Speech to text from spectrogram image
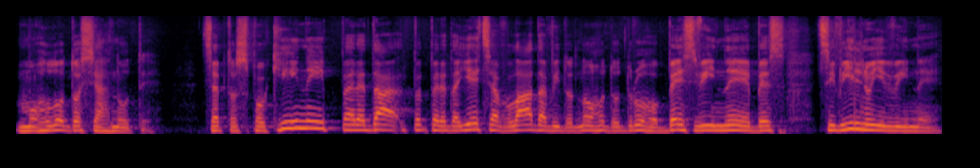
могло досягнути. Цебто спокійний переда... передається влада від одного до другого, без війни, без цивільної війни.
